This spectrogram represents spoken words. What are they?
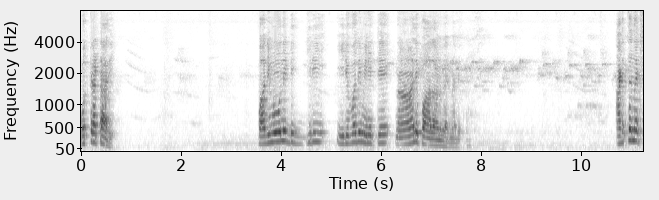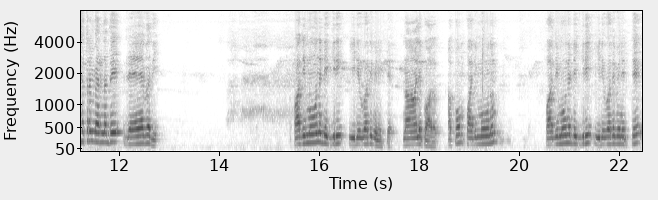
ഉത്രട്ടാതി. പതിമൂന്ന് ഡിഗ്രി ഇരുപത് മിനിറ്റ് നാല് പാദമാണ് വരുന്നത്. അടുത്ത നക്ഷത്രം വരുന്നത് രേവതി. പതിമൂന്ന് ഡിഗ്രി ഇരുപത് മിനിറ്റ് നാല് പാദം. അപ്പം പതിമൂന്നും പതിമൂന്ന് ഡിഗ്രി ഇരുപത് മിനിറ്റ്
